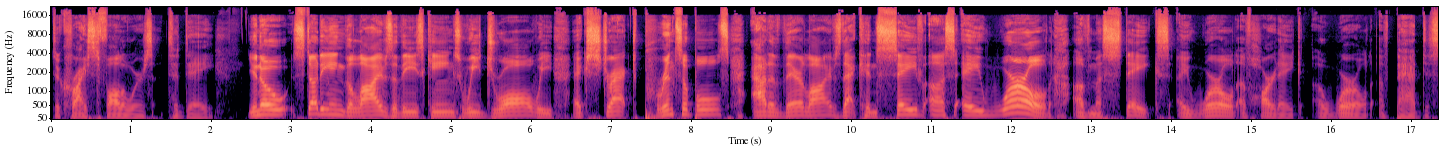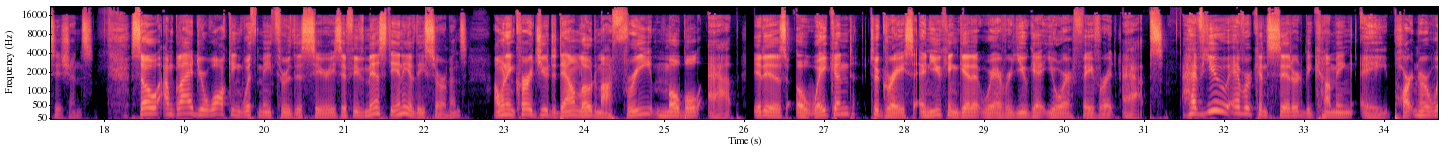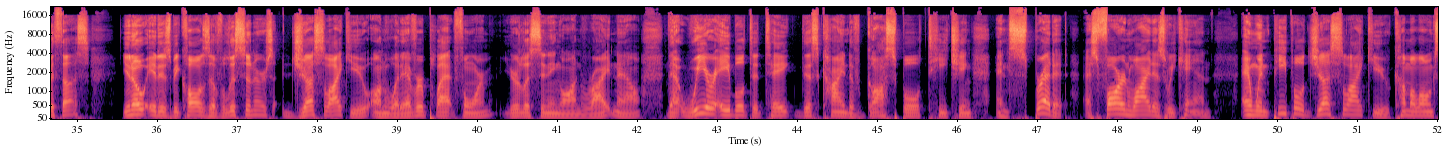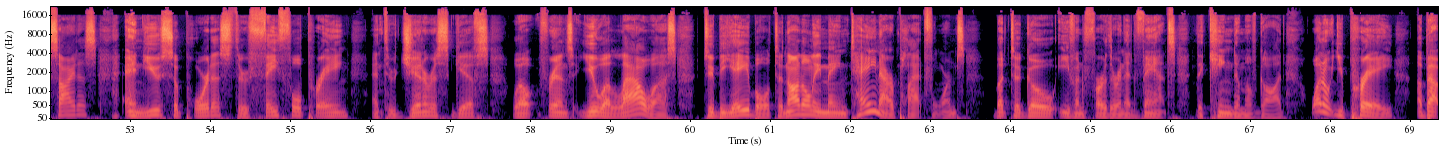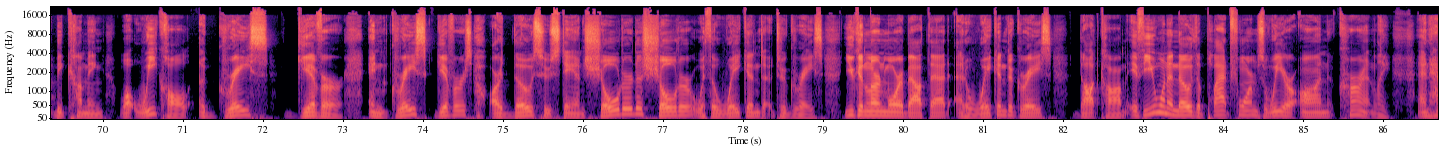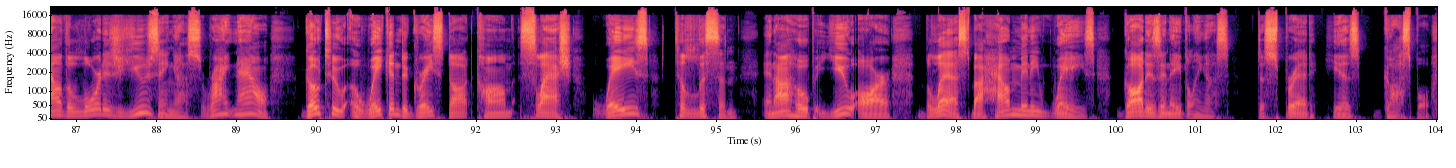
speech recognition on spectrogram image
to Christ followers today. You know, studying the lives of these kings, we draw, we extract principles out of their lives that can save us a world of mistakes, a world of heartache, a world of bad decisions. So I'm glad you're walking with me through this series. If you've missed any of these sermons, I want to encourage you to download my free mobile app. It is Awakened to Grace, and you can get it wherever you get your favorite apps. Have you ever considered becoming a partner with us? You know, it is because of listeners just like you on whatever platform you're listening on right now that we are able to take this kind of gospel teaching and spread it as far and wide as we can. And when people just like you come alongside us and you support us through faithful praying and through generous gifts, well, friends, you allow us to be able to not only maintain our platforms, but to go even further and advance the kingdom of God. Why don't you pray about becoming what we call a grace giver? And grace givers are those who stand shoulder to shoulder with Awakened to Grace. You can learn more about that at awakenedtograce.com. If you want to know the platforms we are on currently and how the Lord is using us right now, go to awakentograce.com slash ways to listen. And I hope you are blessed by how many ways God is enabling us to spread his gospel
